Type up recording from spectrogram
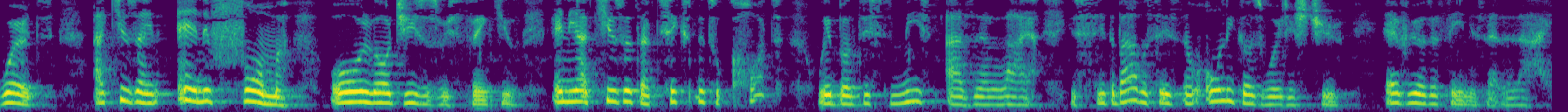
words, accuser in any form, oh Lord Jesus, we thank you. Any accuser that takes me to court will be dismissed as a liar. You see, the Bible says that only God's word is true, every other thing is a lie.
